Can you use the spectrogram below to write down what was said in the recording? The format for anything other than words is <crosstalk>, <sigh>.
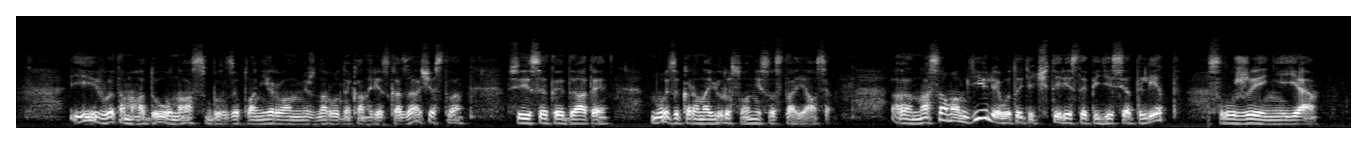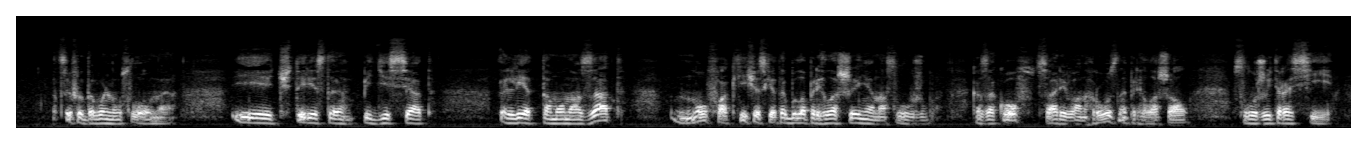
И в этом году у нас был запланирован Международный конгресс казачества в связи с этой датой, но из-за коронавируса он не состоялся. А на самом деле вот эти 450 лет служения, цифра довольно условная, и 450 лет тому назад, ну, фактически это было приглашение на службу. Казаков царь Иван Грозный приглашал служить России –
